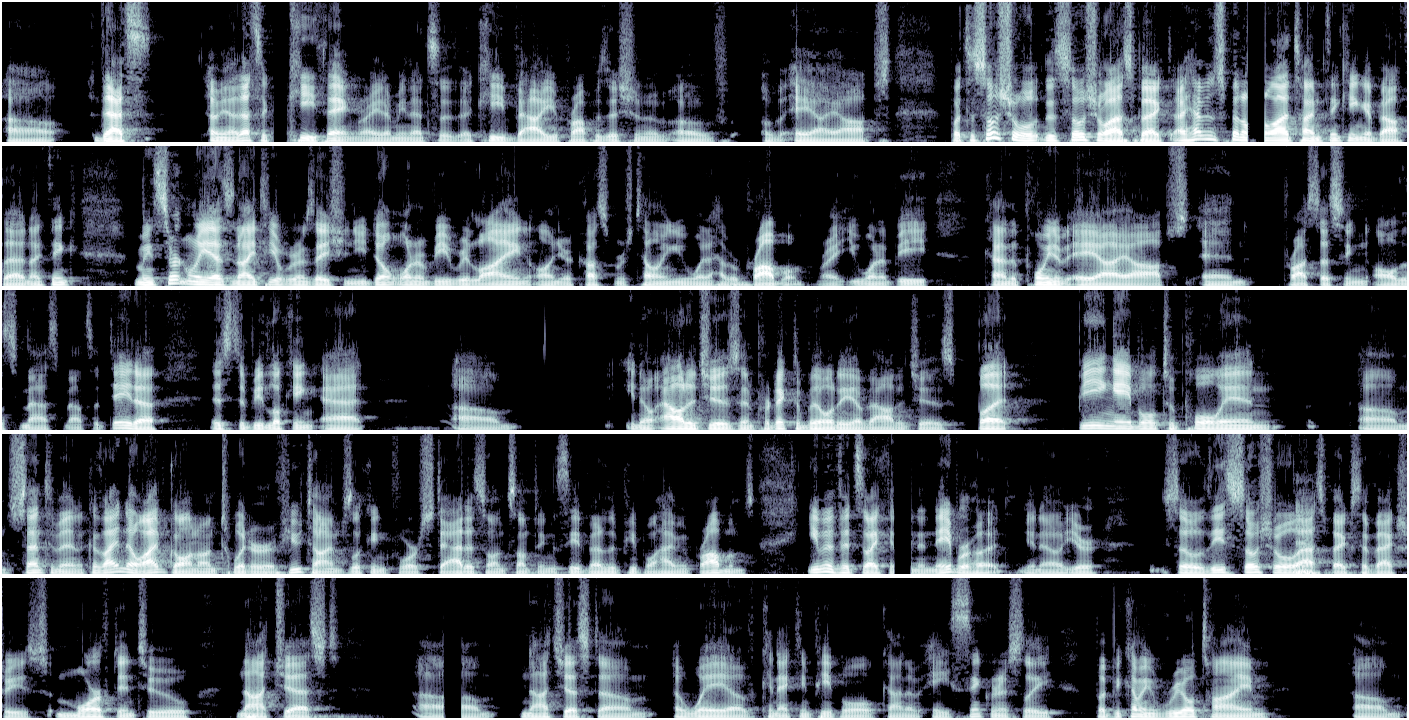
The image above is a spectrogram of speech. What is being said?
uh, that's I mean that's a key thing, right? I mean that's a, a, key value proposition of, of of AI ops. But the social the social aspect, I haven't spent a lot of time thinking about that, and I think. I mean, certainly as an IT organization, you don't want to be relying on your customers telling you when to have a mm-hmm. problem, right? You want to be kind of the point of AI ops and processing all this mass amounts of data is to be looking at um, you know outages and predictability of outages, but being able to pull in um, sentiment because I know I've gone on Twitter a few times looking for status on something to see if other people are having problems, even if it's like in the neighborhood. You know, you're so these social yeah. aspects have actually morphed into not just um, not just um, a way of connecting people kind of asynchronously, but becoming real time um,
